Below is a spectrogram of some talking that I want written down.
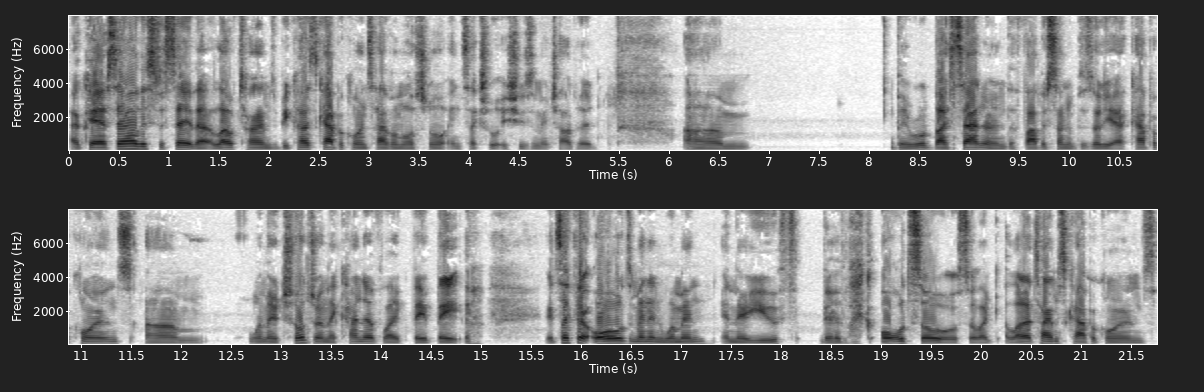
Okay i say all this to say that a lot of times because capricorns have emotional and sexual issues in their childhood um, they're ruled by Saturn, the father sign of the zodiac. Capricorns, um, when they're children, they kind of like they they. It's like they're old men and women in their youth. They're like old souls. So like a lot of times Capricorns,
